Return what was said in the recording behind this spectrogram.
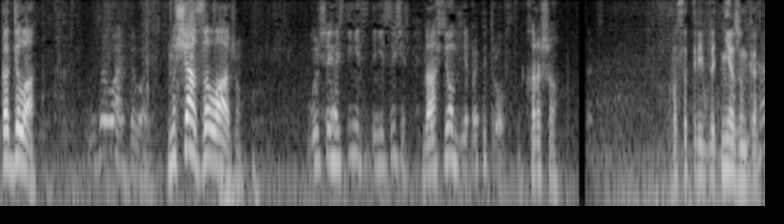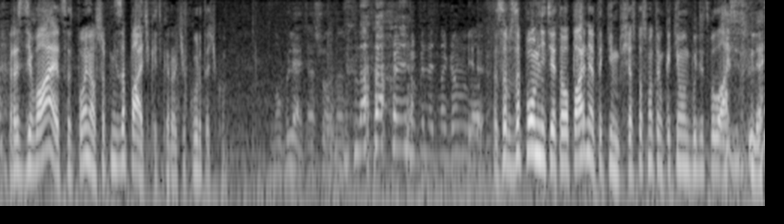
Как дела? Ну залазь давай. Ну сейчас залажу. Лучшей гостиницы ты не сыщешь. Да? Во всем Днепропетровске. Хорошо. Посмотри, блядь, неженка. Раздевается, понял, чтоб не запачкать, короче, курточку. Ну, блядь, а что? Нахуй я, блядь, на говно. Зап- Запомните этого парня таким. Сейчас посмотрим, каким он будет вылазить, блядь.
